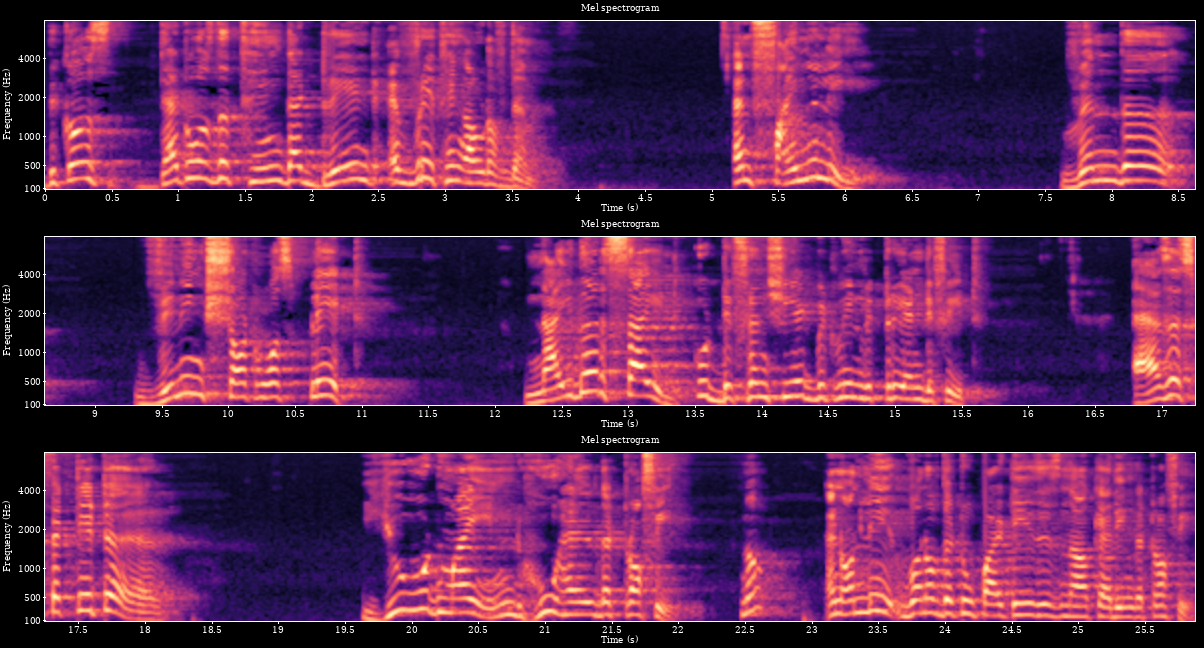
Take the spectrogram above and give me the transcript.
Because that was the thing that drained everything out of them. And finally, when the winning shot was played, neither side could differentiate between victory and defeat. As a spectator, you would mind who held the trophy, no? And only one of the two parties is now carrying the trophy.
